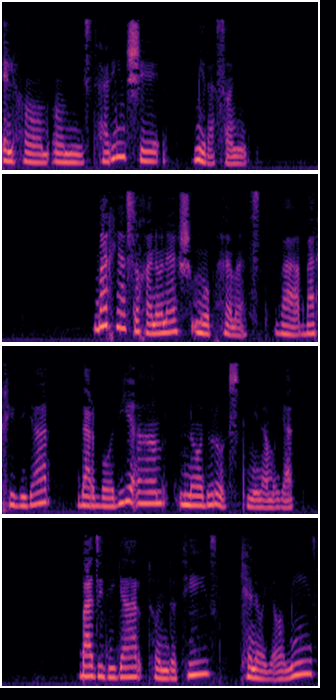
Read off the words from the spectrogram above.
الهام آمیزترین شعر میرسانید. برخی از سخنانش مبهم است و برخی دیگر در بادی امر نادرست می نماید. بعضی دیگر تند و تیز، کنای آمیز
